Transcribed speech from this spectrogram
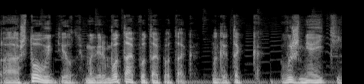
а что вы делаете? Мы говорим, вот так, вот так, вот так. Он говорит, так вы же не IT.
